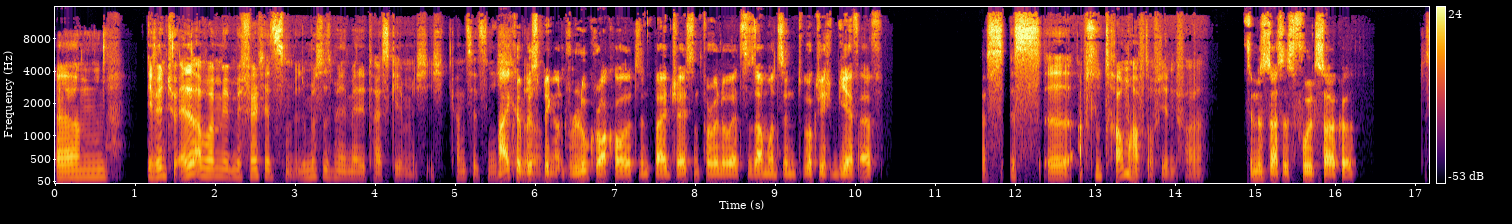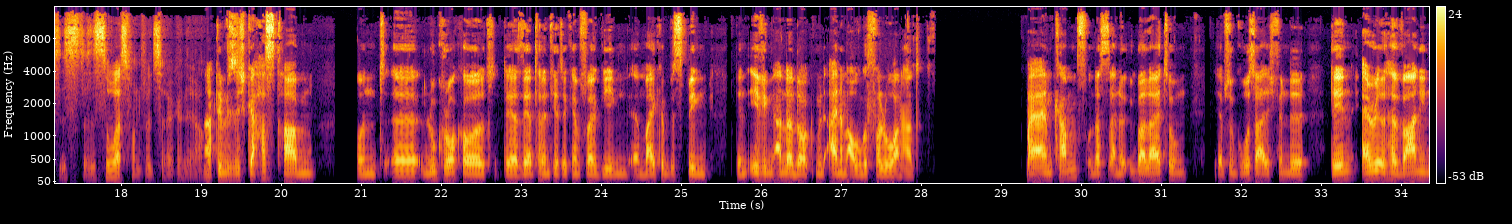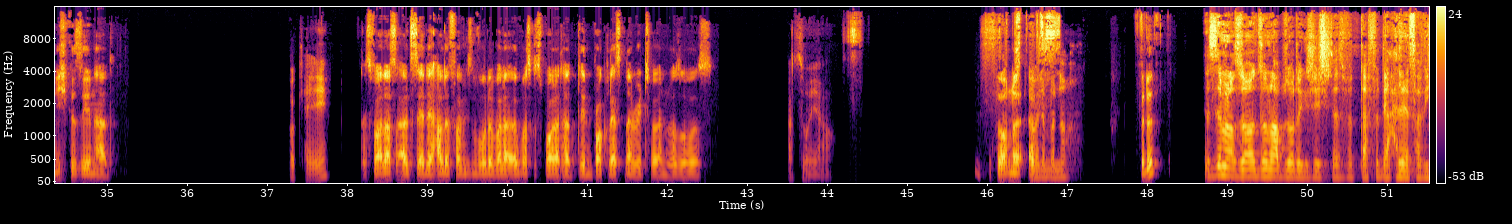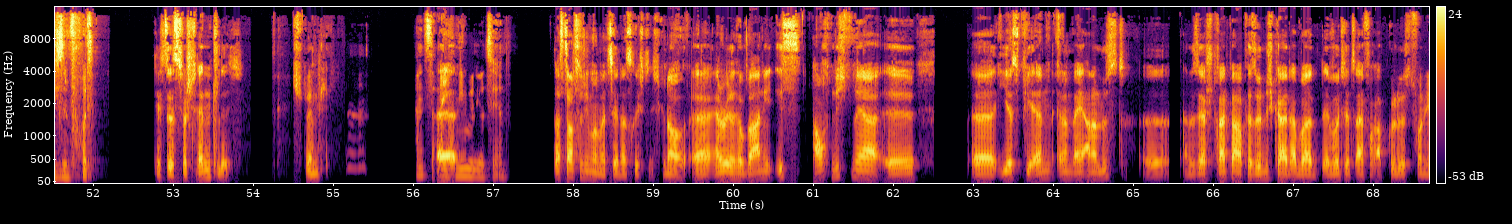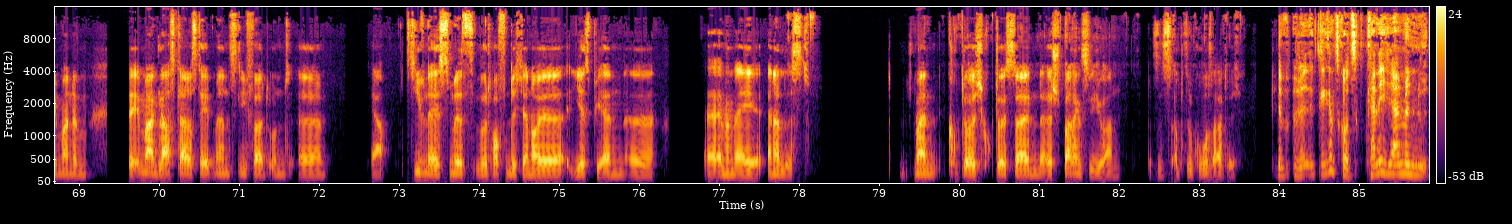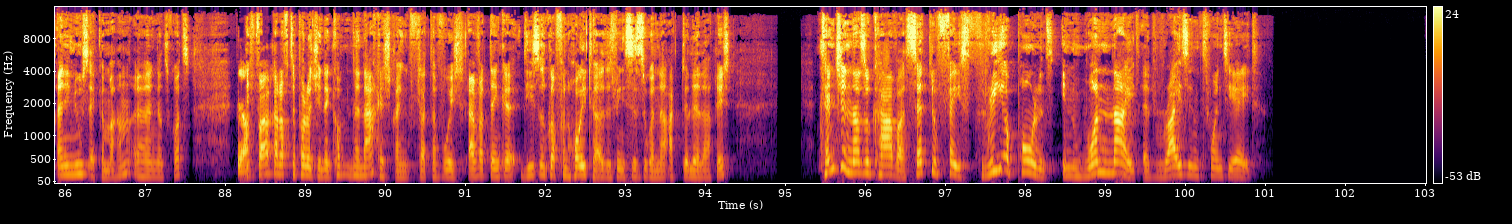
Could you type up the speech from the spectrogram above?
Ähm, eventuell, aber mir, mir fällt jetzt, du müsstest mir mehr Details geben. Ich, ich kann es jetzt nicht. Michael äh, Bisping und Luke Rockhold sind bei Jason Perillo jetzt zusammen und sind wirklich BFF. Das ist äh, absolut traumhaft auf jeden Fall. Findest du, das ist Full Circle? Das ist, das ist sowas von Full Circle, ja. Nachdem sie sich gehasst haben und äh, Luke Rockhold, der sehr talentierte Kämpfer, gegen äh, Michael Bisping, den ewigen Underdog, mit einem Auge verloren hat. Bei einem Kampf, und das ist eine Überleitung, die ich absolut großartig finde, den Ariel Havani nicht gesehen hat. Okay. Das war das, als er der Halle verwiesen wurde, weil er irgendwas gespoilert hat, den Brock Lesnar Return oder sowas. Ach so, ja. War auch eine- aber immer noch. Bitte? Das ist immer noch so, so eine absurde Geschichte, dass dafür der Halle verwiesen wurde. Ist das verständlich? Verständlich. Kannst du Äh, eigentlich niemandem erzählen. Das darfst du niemandem erzählen, das ist richtig, genau. Äh, Ariel Havani ist auch nicht mehr äh, äh, ESPN MMA-Analyst. Äh, eine sehr streitbare Persönlichkeit, aber er wird jetzt einfach abgelöst von jemandem, der immer glasklare Statements liefert und äh, Stephen A. Smith wird hoffentlich der neue ESPN äh, äh, MMA-Analyst. Ich meine, guckt euch, guckt euch sein äh, Sparringsvideo an. Das ist absolut großartig. Äh, Ganz kurz, kann ich einmal eine News-Ecke machen? Äh, ganz kurz. Ja. Ich war gerade auf Topology und dann kommt eine Nachricht reingeflattert, wo ich einfach denke, die ist sogar von heute, also deswegen ist es sogar eine aktuelle Nachricht. Tenshin Nasukawa set to face three opponents in one night at Rising 28.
